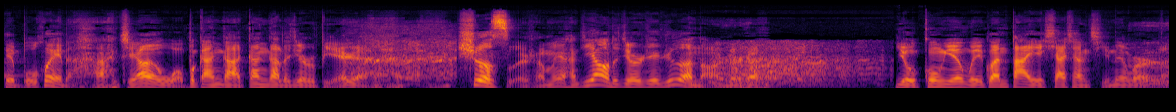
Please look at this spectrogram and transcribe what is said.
这不会的哈，只要我不尴尬，尴尬的就是别人。社死什么呀？要的就是这热闹，是不是？有公园围观大爷下象棋那味儿了。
